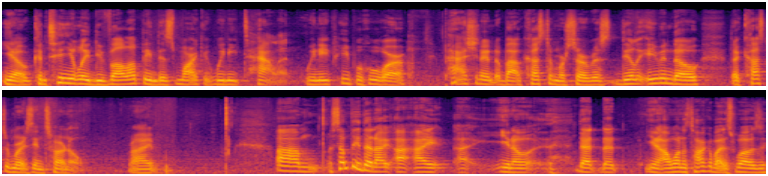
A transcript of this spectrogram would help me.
you know, continually developing this market, we need talent. We need people who are passionate about customer service, dealing, even though the customer is internal, right? Um, something that I, I, I, you know, that, that you know, I want to talk about as well is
